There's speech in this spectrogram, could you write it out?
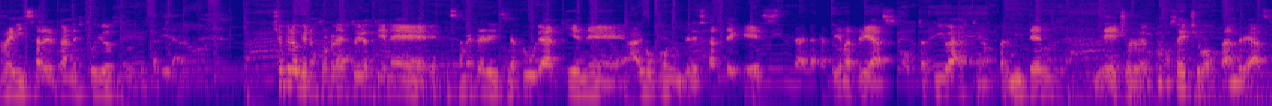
revisar el plan de estudios su totalidad. Yo creo que nuestro plan de estudios tiene, especialmente de licenciatura, tiene algo muy interesante que es la, la cantidad de materias optativas que nos permiten, y de hecho lo hemos hecho, y vos, Andreas,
